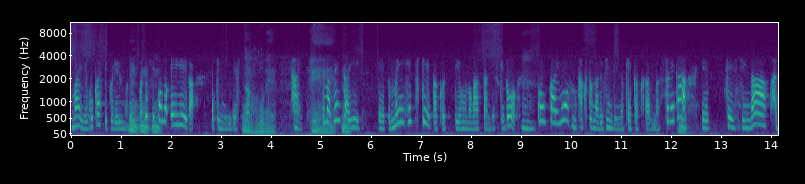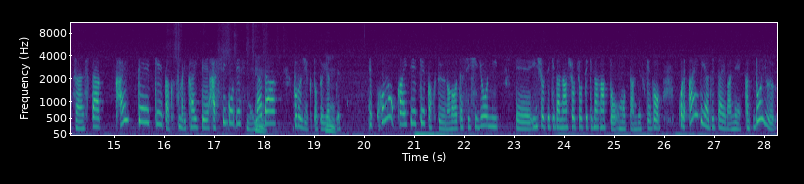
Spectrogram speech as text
前に動かしてくれるので、私、この AA がお気に入りですね。なるほどね。はい。でまあ、前回、うんえーと、面壁計画っていうものがあったんですけど、うん今回もその核となる人類の計画があります。それが、えーチェンシンが発案した海底計画、つまり海底はしごですね、うんラダープロジェクトというやつです。でこの海底計画というのが私、非常に、えー印象的だな、象徴的だなと思ったんですけど、これ、アイデア自体はね、あのどういう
